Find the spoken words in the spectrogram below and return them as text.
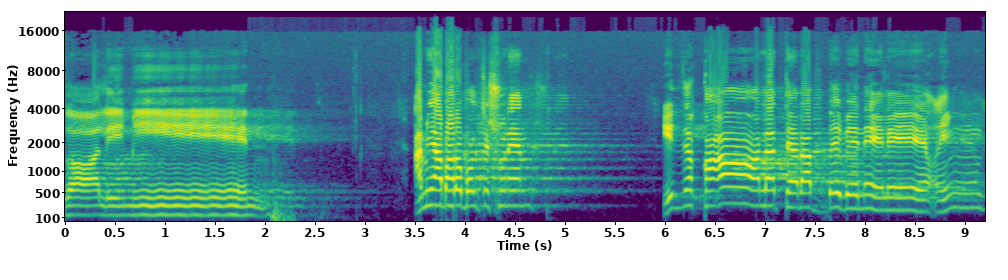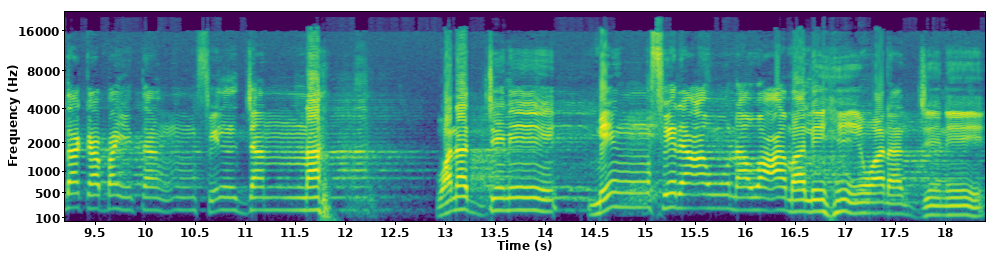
জালিমিন আমি আবারও বলতে শুনেন إذ قالت رب ابن لي عندك بيتا في الجنة ونجني من فرعون وعمله ونجني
